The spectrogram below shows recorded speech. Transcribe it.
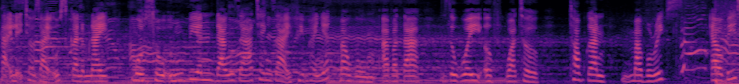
Tại lễ trao giải Oscar năm nay, một số ứng viên đáng giá tranh giải phim hay nhất bao gồm Avatar, The Way of Water, Top Gun, Maverick, Elvis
